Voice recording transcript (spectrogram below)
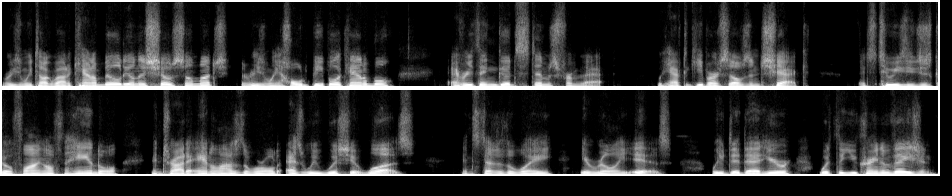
The reason we talk about accountability on this show so much, the reason we hold people accountable, everything good stems from that. We have to keep ourselves in check. It's too easy to just go flying off the handle and try to analyze the world as we wish it was instead of the way it really is. We did that here with the Ukraine invasion.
